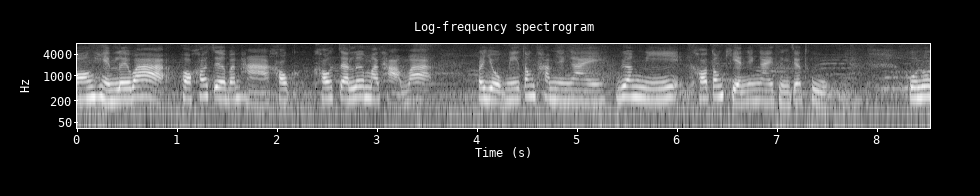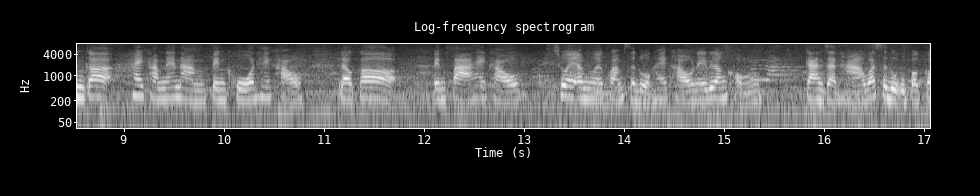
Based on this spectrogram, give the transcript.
มองเห็นเลยว่าพอเขาเจอปัญหาเขาเขาจะเริ่มมาถามว่าประโยคนี้ต้องทำยังไง เรื่องนี้เขาต้องเขียนยังไงถึงจะถูกเนี่ยครูนุ่นก็ให้คำแนะนำเป็นโค้ดให้เขาแล้วก็เป็นฟ้าให้เขาช่วยอำนวยความสะดวกให้เขาในเรื่องของ การจัดหาวัสดุอุปก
